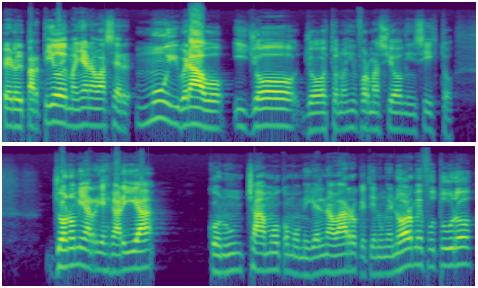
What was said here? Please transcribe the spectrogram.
pero el partido de mañana va a ser muy bravo y yo, yo, esto no es información, insisto, yo no me arriesgaría con un chamo como Miguel Navarro que tiene un enorme futuro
